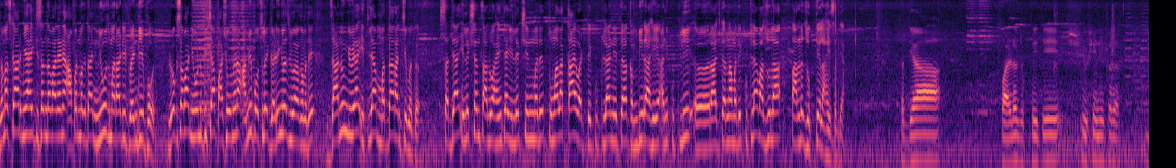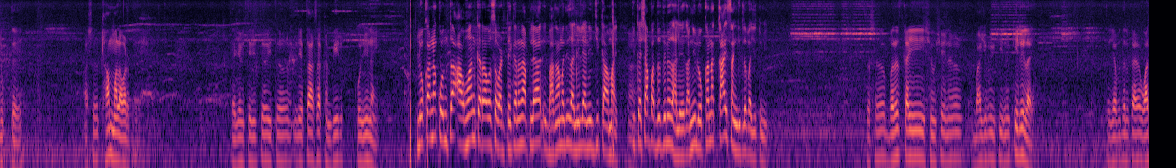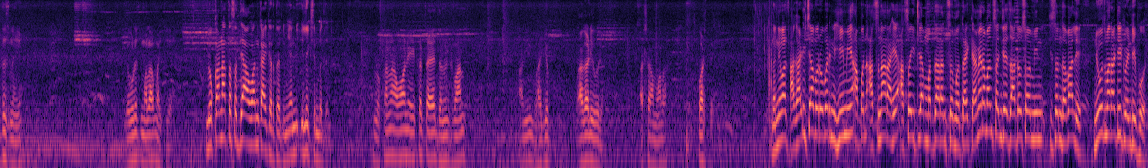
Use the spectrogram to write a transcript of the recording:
नमस्कार मी आहे किसन दवाल्याने आपण बघता news Marathi twenty four. Lok Sabha निवडणुकीच्या पार्श्वभूमीवर आम्ही पोहोचलोय गडिंग्लज विभागामध्ये. जाणून घेऊया इथल्या मतदारांची मतं. सध्या इलेक्शन चालू आहे त्या इलेक्शनमध्ये तुम्हाला काय वाटते कुठल्या नेत्या खंबीर आहे आणि कुठली राजकारणामध्ये कुठल्या बाजूला पारडं झुकतेल आहे सध्या? सध्या पारडं झुकते ते शिवसेनेकडं झुकतं आहे असं ठाम मला वाटतं आहे त्याच्या व्यतिरिक्त इथं नेता असा खंबीर कोणी नाही. लोकांना कोणतं आव्हान करावं असं वाटते कारण आपल्या भागामध्ये झालेली आणि जी कामं आहेत ती कशा पद्धतीने झाली आहेत आणि लोकांना काय सांगितलं पाहिजे तुम्ही? तसं बरंच काही शिवसेनेनं भाजप युतीनं केलेलं आहे. त्याच्याबद्दल काय वादच नाही आहे. एवढंच मला माहिती आहे. लोकांना आता सध्या आव्हान काय करताय तुम्ही आणि इलेक्शनबद्दल लोकांना आव्हान एकच आहे धनुष्यबाण आणि भाजप. आघाडीवर असं आम्हाला वाटतं धन्यवाद. आघाडीच्या बरोबर नेहमी आपण असणार आहे असं इथल्या मतदारांचं मत आहे. कॅमेरामॅन संजय जाधवसह मी Kisan Dhabale news Marathi twenty four.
